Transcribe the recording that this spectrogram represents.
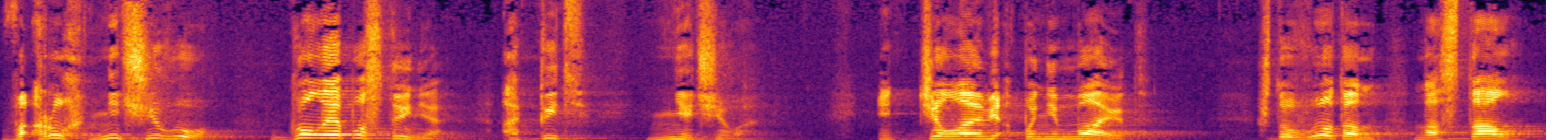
вокруг ничего, голая пустыня, а пить нечего. И человек понимает, что вот он настал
